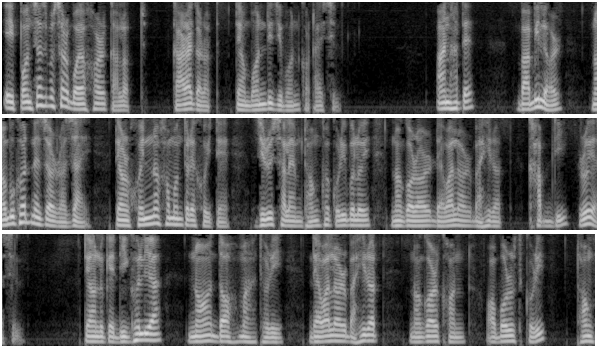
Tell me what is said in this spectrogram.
এই পঞ্চাছ বছৰ বয়সৰ কালত কাৰাগাৰত তেওঁ বন্দী জীৱন কটাইছিল। আনহাতে বাবিলৰ নবুখত নেজৰ ৰজাই তেওঁৰ সৈন্য সামন্তৰে সৈতে জিৰচালেম ধ্বংস কৰিবলৈ নগৰৰ দেৱালৰ বাহিৰত খাপ দি ৰৈ আছিল। তেওঁলোকে দীঘলীয়া ন দহ মাহ ধৰি দেৱালৰ বাহিৰত নগৰখন অৱৰোধ কৰি ধ্বংস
